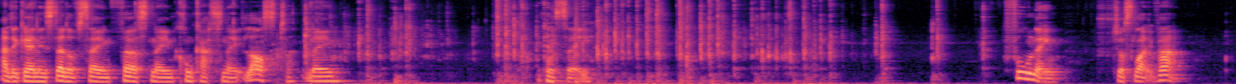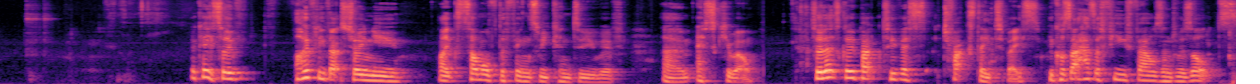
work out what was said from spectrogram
And again, instead of saying first name concatenate last name, I can say full name, just like that. Okay, so hopefully that's shown you like some of the things we can do with um, SQL. So let's go back to this tracks database because that has a few thousand results.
